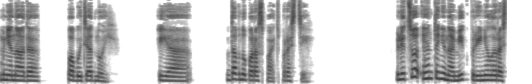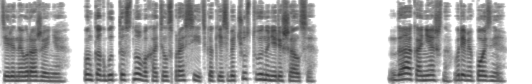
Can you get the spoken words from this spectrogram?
Мне надо побыть одной. Я... Давно пора спать, прости». Лицо Энтони на миг приняло растерянное выражение. Он как будто снова хотел спросить, как я себя чувствую, но не решался. «Да, конечно, время позднее.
